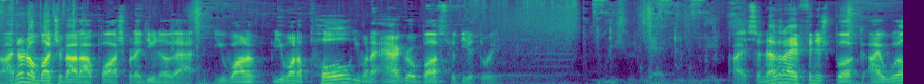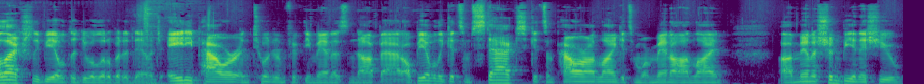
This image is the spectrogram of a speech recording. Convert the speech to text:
I don't know much about Outwash, but I do know that you want to you want to pull, you want to aggro buffs with your three. Alright, so now that I have finished book, I will actually be able to do a little bit of damage. 80 power and 250 mana is not bad. I'll be able to get some stacks, get some power online, get some more mana online. Uh, mana shouldn't be an issue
